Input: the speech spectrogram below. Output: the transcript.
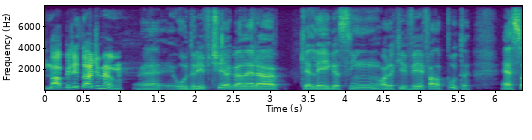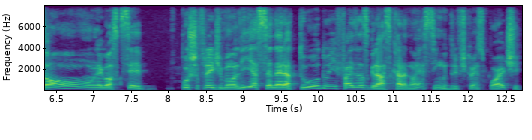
na habilidade mesmo. É, o drift, a galera que é leiga assim, olha que vê, fala, puta, é só um negócio que você puxa o freio de mão ali, acelera tudo e faz as graças. Cara, não é assim. O drift que é um esporte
